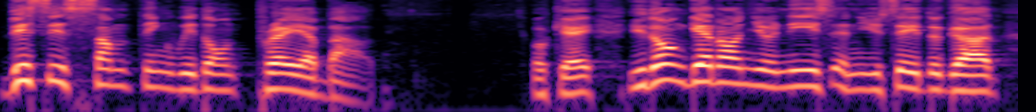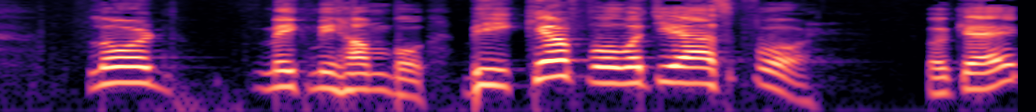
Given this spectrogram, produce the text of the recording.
This is something we don't pray about. Okay? You don't get on your knees and you say to God, Lord, make me humble. Be careful what you ask for. Okay?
